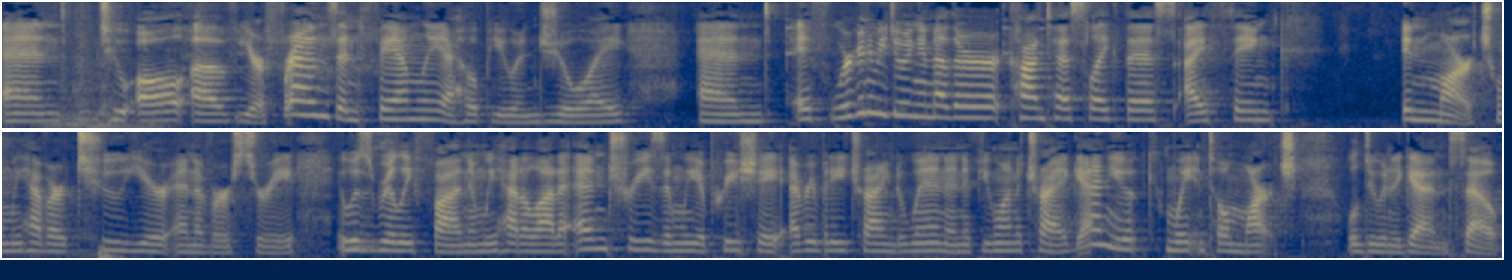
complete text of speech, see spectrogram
And to all of your friends and family, I hope you enjoy. And if we're going to be doing another contest like this, I think in March when we have our two year anniversary. It was really fun and we had a lot of entries and we appreciate everybody trying to win. And if you want to try again, you can wait until March. We'll do it again. So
